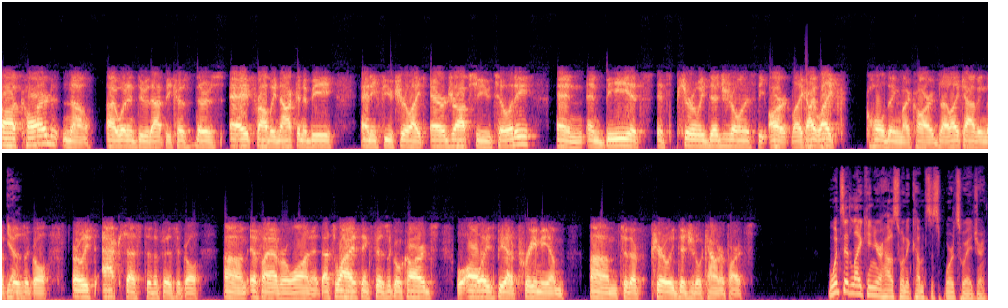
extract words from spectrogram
uh, card, no, I wouldn't do that because there's a probably not going to be any future like airdrops or utility, and and B, it's it's purely digital and it's the art. Like I like holding my cards. I like having the Yeah. physical, or at least access to the physical, um, if I ever want it. That's why I think physical cards will always be at a premium um, to their purely digital counterparts. What's it like in your house when it comes to sports wagering?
